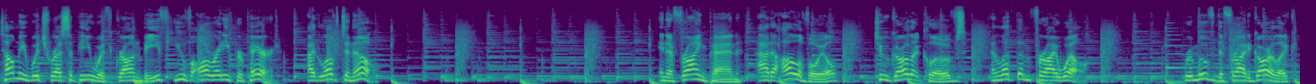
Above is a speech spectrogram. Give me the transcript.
Tell me which recipe with ground beef you've already prepared. I'd love to know. In a frying pan, add olive oil, two garlic cloves, and let them fry well. Remove the fried garlic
